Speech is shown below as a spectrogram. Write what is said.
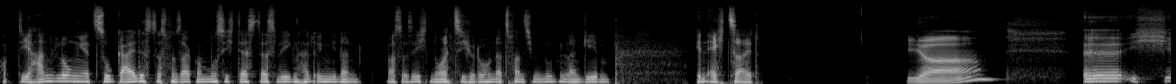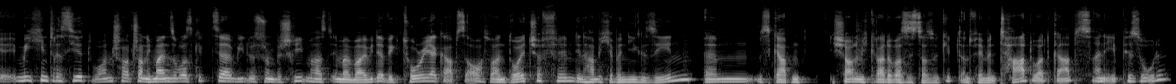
ob die Handlung jetzt so geil ist, dass man sagt, man muss sich das deswegen halt irgendwie dann, was weiß ich, 90 oder 120 Minuten lang geben in Echtzeit. Ja. Äh, ich, mich interessiert One-Shot schon. Ich meine, sowas gibt es ja, wie du es schon beschrieben hast, immer mal wieder. Victoria gab es auch. Es war ein deutscher Film, den habe ich aber nie gesehen. Ähm, es gab, ein, ich schaue nämlich gerade, was es da so gibt an Filmen. Tatort gab es eine Episode.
